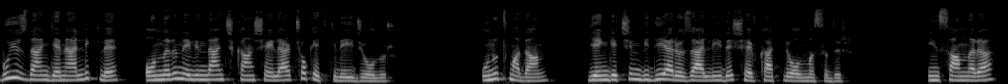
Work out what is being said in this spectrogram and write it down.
Bu yüzden genellikle onların elinden çıkan şeyler çok etkileyici olur. Unutmadan, yengeçin bir diğer özelliği de şefkatli olmasıdır. İnsanlara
